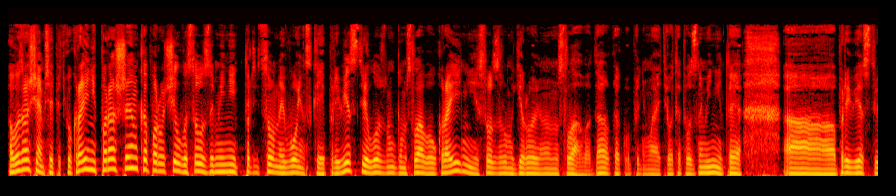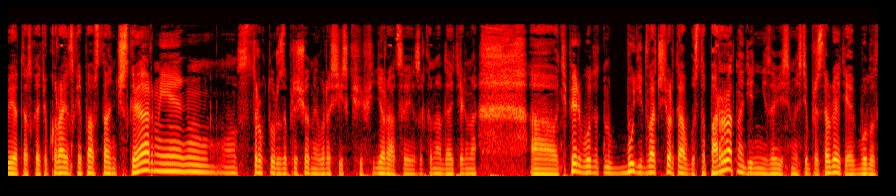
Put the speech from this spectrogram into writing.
Возвращаемся опять к Украине. Порошенко поручил ВСУ заменить традиционное воинское приветствие лозунгом «Слава Украине» и с «Героям слава». Да, как вы понимаете, вот это вот знаменитое а, приветствие, так сказать, украинской повстанческой армии, структуры, запрещенной в Российской Федерации законодательно. А, теперь будут, будет 24 августа парад на День независимости. Представляете, будут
